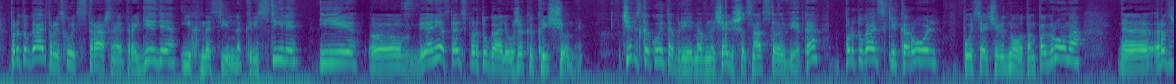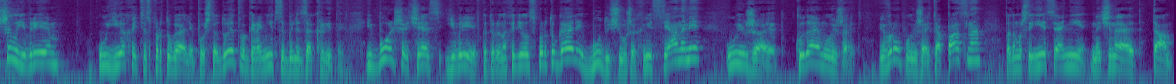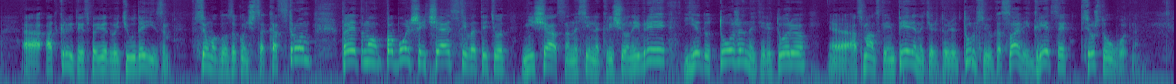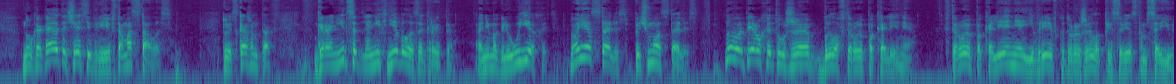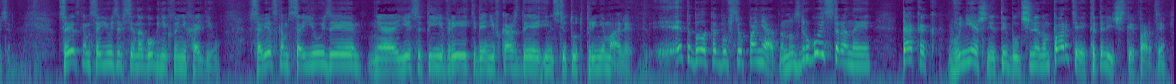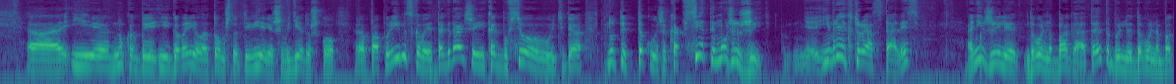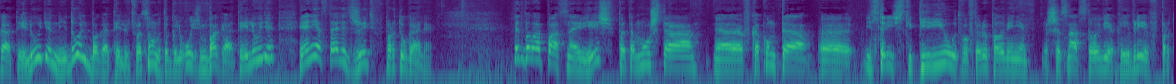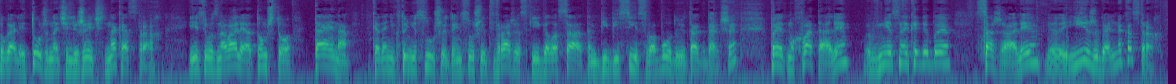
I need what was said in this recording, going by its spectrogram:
В Португалии происходит страшная трагедия, их насильно крестили, и, э, и они остались в Португалии уже как крещенные. Через какое-то время, в начале 16 века, португальский король после очередного там погрома э, разрешил евреям уехать из Португалии, потому что до этого границы были закрыты. И большая часть евреев, которые находились в Португалии, будучи уже христианами, уезжают. Куда им уезжать? В Европу уезжать опасно, потому что если они начинают там а, открыто исповедовать иудаизм, все могло закончиться костром, поэтому по большей части вот эти вот несчастно насильно крещенные евреи едут тоже на территорию э, Османской империи, на территорию Турции, Югославии, Греции, все что угодно но какая-то часть евреев там осталась. То есть, скажем так, граница для них не была закрыта. Они могли уехать, но они остались. Почему остались? Ну, во-первых, это уже было второе поколение – второе поколение евреев, которое жило при Советском Союзе. В Советском Союзе в синагогу никто не ходил. В Советском Союзе, э, если ты еврей, тебя не в каждый институт принимали. Это было как бы все понятно. Но с другой стороны, так как внешне ты был членом партии, католической партии, и, ну, как бы и говорил о том, что ты веришь в дедушку э, Папу Римского и так дальше, и как бы все у тебя, ну, ты такой же, как все, ты можешь жить. Евреи, которые остались, они жили довольно богато, это были довольно богатые люди, не довольно богатые люди, в основном это были очень богатые люди, и они остались жить в Португалии. Это была опасная вещь, потому что э, в каком-то э, исторический период во второй половине XVI века евреев в Португалии тоже начали жечь на кострах. Если узнавали о том, что тайна, когда никто не слушает, они слушают вражеские голоса, там BBC, Свободу и так дальше, поэтому хватали в местное КГБ, сажали э, и сжигали на кострах.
